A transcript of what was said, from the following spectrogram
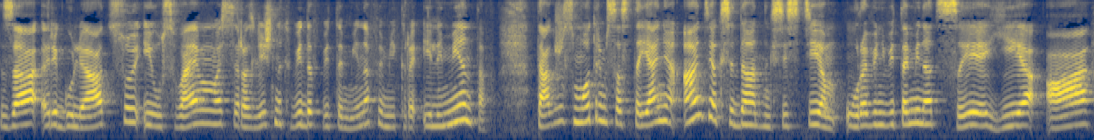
за регуляцию и усваиваемость различных видов витаминов и микроэлементов. Также смотрим состояние антиоксидантных систем, уровень витамина С, Е, А,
